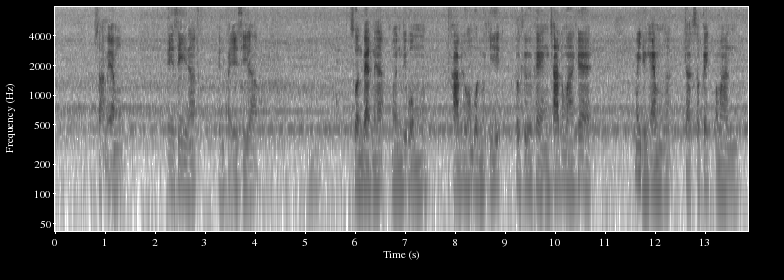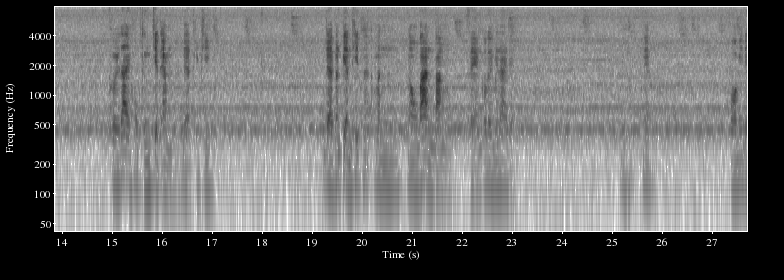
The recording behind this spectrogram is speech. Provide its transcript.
0.3 แอมป์ AC นะฮะเป็นไฟ AC แล้วอืม ส่วนแบตนะฮะเหมือนที่ผมพาไปดูข้างบนเมื่อกี้ ก็คือแผงชาร์จลงมาแค่ ไม่ถึงแอมป์ฮะจากสเปคประมาณ เคยได้6-7แอมป์แดดพีคๆแดดมันเปลี่ยนทิศนะมันเงาบ้านบังแสงก็เลยไม่ได้แดดเนี่ยพอมีแด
